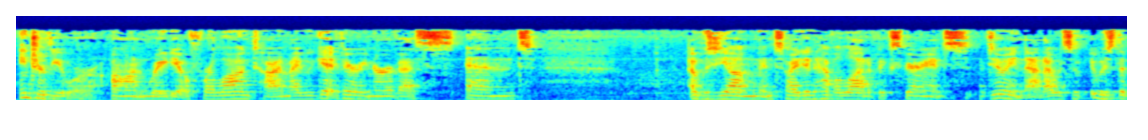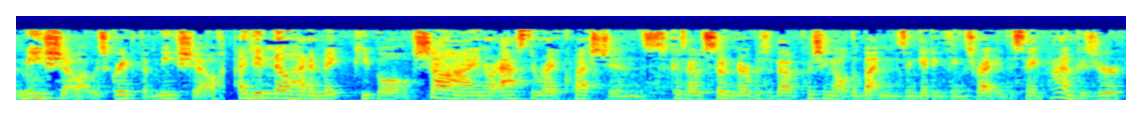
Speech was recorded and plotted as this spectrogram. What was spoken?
interviewer on radio for a long time. I would get very nervous and I was young and so I didn't have a lot of experience doing that. I was it was the me show. I was great at the me show. I didn't know how to make people shine or ask the right questions because I was so nervous about pushing all the buttons and getting things right at the same time because you're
